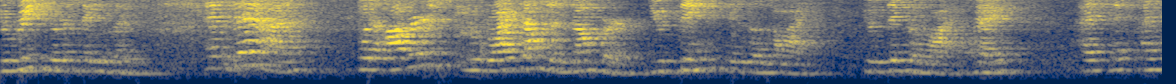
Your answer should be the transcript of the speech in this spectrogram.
You read your statement. And then, for the others, you write down the number you think is a lie. You think a lie, okay? And, and, and,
